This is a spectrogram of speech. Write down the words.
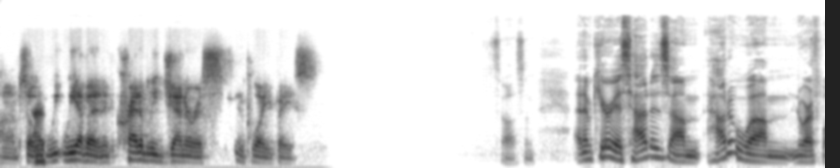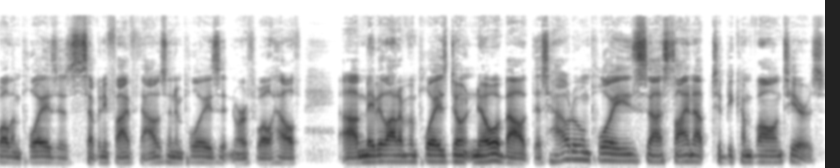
Um, so we, we have an incredibly generous employee base. That's awesome. And I'm curious, how does um how do um Northwell employees? There's 75,000 employees at Northwell Health. Uh, maybe a lot of employees don't know about this. How do employees uh, sign up to become volunteers?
